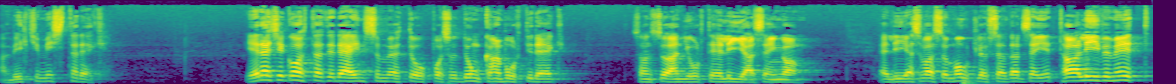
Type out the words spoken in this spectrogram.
Han vil ikke miste deg. Er det ikke godt at det er en som møter opp, og så dunker han borti deg, sånn som han gjorde til Elias en gang? Elias var så motløs at han sier, 'Ta livet mitt!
